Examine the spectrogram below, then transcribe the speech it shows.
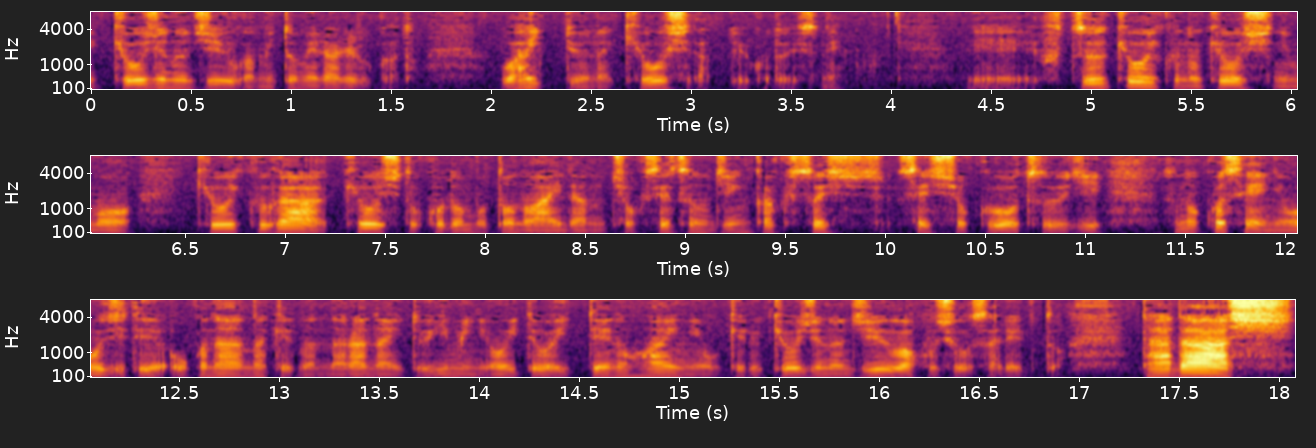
ー、教授の自由が認められるかと。Y というのは教師だということですね、えー、普通教育の教師にも教育が教師と子どもとの間の直接の人格接触を通じその個性に応じて行わなければならないという意味においては一定の範囲における教授の自由は保障されると。ただし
